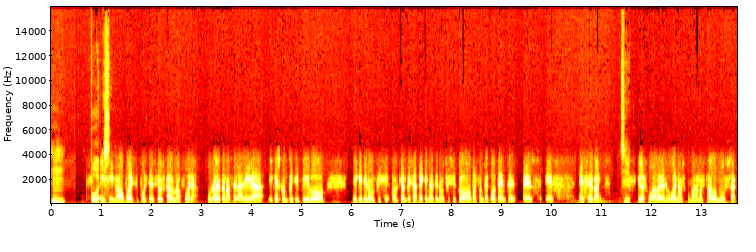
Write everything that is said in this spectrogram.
Hmm. Y Pues si no, pues, pues tienes que buscar uno fuera. Uno que conoce la liga y que es competitivo y que tiene un físico, aunque aunque sea pequeño, tiene un físico bastante potente, es, es, es Evans. Y los jugadores buenos, como ha demostrado Musa,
